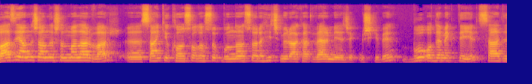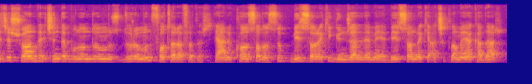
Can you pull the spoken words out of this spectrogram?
Bazı yanlış anlaşılmalar var. Ee, sanki konsolosluk bundan sonra hiç mülakat vermeyecekmiş gibi. Bu o demek değil. Sadece şu anda içinde bulunduğumuz durumun fotoğrafıdır. Yani konsolosluk bir sonraki güncellemeye, bir sonraki açıklamaya kadar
